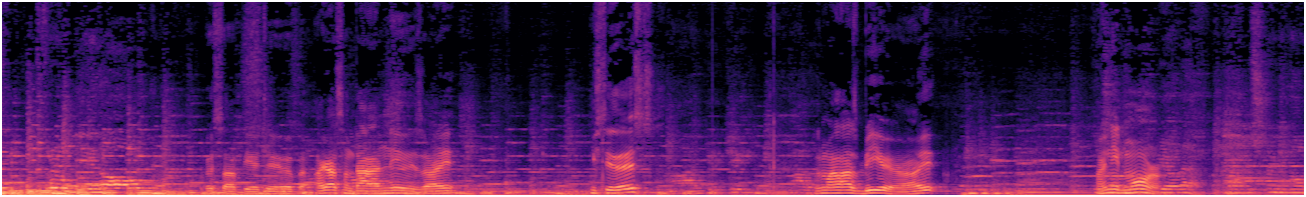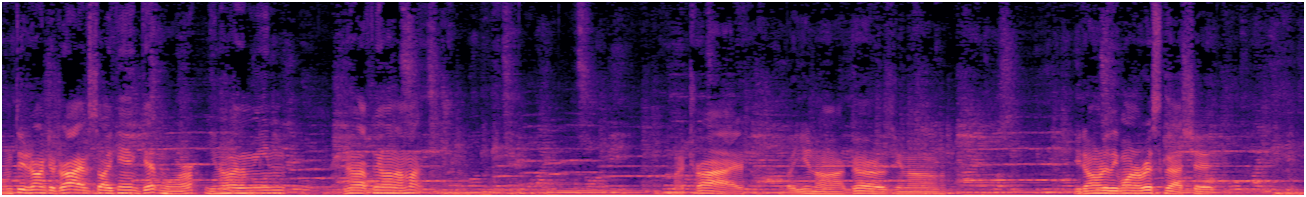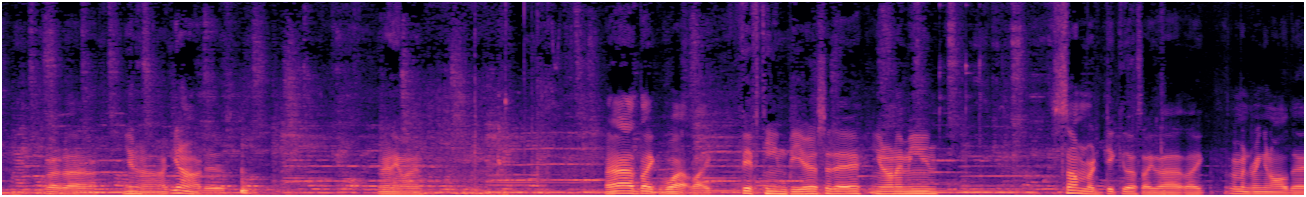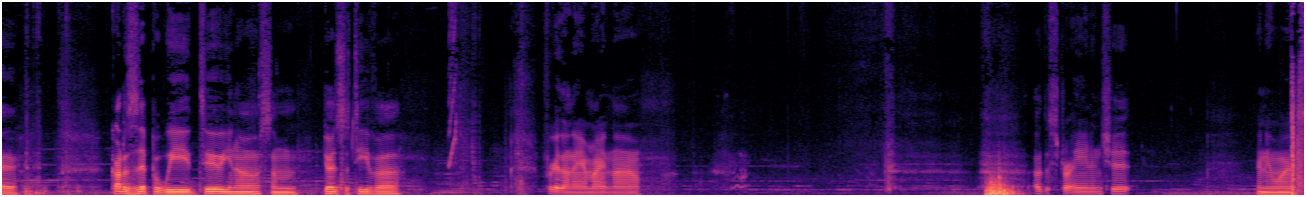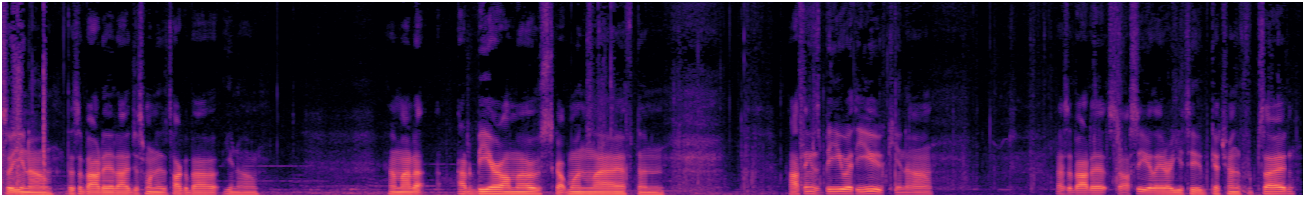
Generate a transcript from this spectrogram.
me at all. What's up, YouTube? I got some bad news, right? You see this? This is my last beer, alright? I need more. I'm too drunk to drive, so I can't get more. You know what I mean? You know that feeling I'm not. I try, but you know how it goes, you know. You don't really want to risk that shit. But, uh, you know, you know how it is. Anyway. I had like, what, like 15 beers today? You know what I mean? Something ridiculous like that. Like, I've been drinking all day. Got a zip of weed too, you know, some good sativa. Forget the name right now. Of the strain and shit. Anyway, so you know, that's about it. I just wanted to talk about, you know, I'm out of out of beer almost. Got one left, and how things be with you, you know. That's about it. So I'll see you later, YouTube. Catch you on the flip side.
